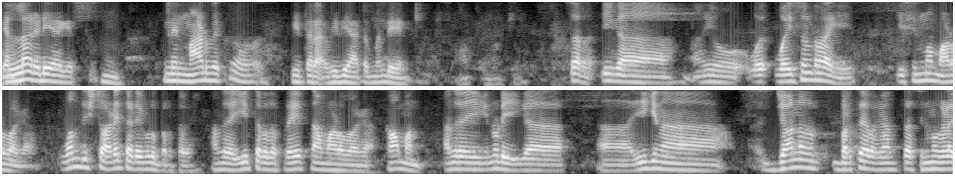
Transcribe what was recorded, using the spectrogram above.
ಎಲ್ಲಾ ರೆಡಿ ಆಗಿತ್ತು. ಇನ್ನೇನ್ ಮಾಡ್ಬೇಕು ಈ ತರ ವಿಧಿ ಆಟದ ಮಂದಿ ಏನು. ಓಕೆ ಓಕೆ ಸರ್ ಈಗ ನೀವು ವಯಸ್ಸಲ್ರಾಗಿ ಈ ಸಿನಿಮಾ ಮಾಡುವಾಗ ಒಂದಿಷ್ಟು ಅಡೆತಡೆಗಳು ಬರ್ತವೆ. ಅಂದ್ರೆ ಈ ತರದ ಪ್ರಯತ್ನ ಮಾಡುವಾಗ ಕಾಮನ್ ಅಂದ್ರೆ ಈಗ ನೋಡಿ ಈಗ ಈಗಿನ ಜಾನರ್ ಬರ್ತಾ ಇರೋಂತ ಸಿನಿಮಾಗಳೇ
